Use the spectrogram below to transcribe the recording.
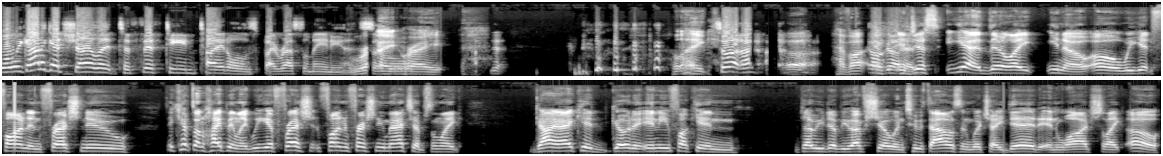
Well, we got to get Charlotte to 15 titles by WrestleMania. Right, so, right. Like, So I, Uh, have I? Oh, it ahead. just, yeah, they're like, you know, oh, we get fun and fresh new. They kept on hyping like we get fresh, fun and fresh new matchups. I'm like, guy, I could go to any fucking WWF show in 2000, which I did, and watched, like, oh,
